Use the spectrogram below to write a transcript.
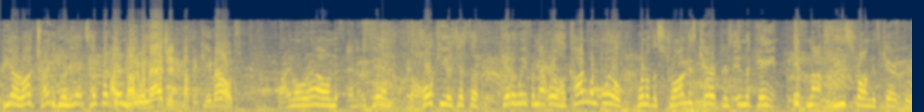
PR Rog tried to do an EX headbutt there. I've got to imagine nothing came out. Final round, and again, the whole key is just to get away from that oil. Hakan when oiled, one of the strongest characters in the game, if not the strongest character.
